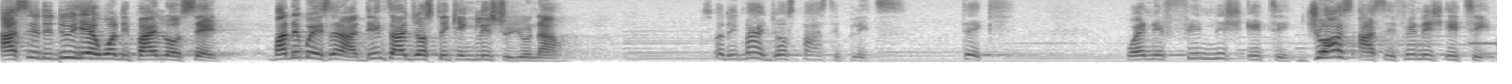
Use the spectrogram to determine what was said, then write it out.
I said, Did you hear what the pilot said? But the boy said, I Didn't I just speak English to you now? So the man just passed the plates. Take. When he finished eating, just as he finished eating,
